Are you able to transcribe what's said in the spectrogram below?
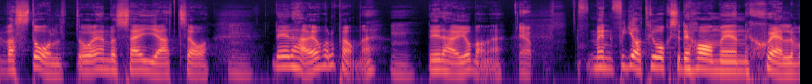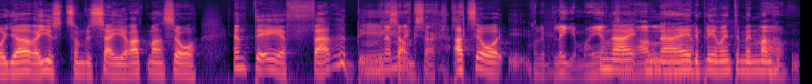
vara stolt och ändå säga att så, Mm. det är det här jag håller på med. Mm. Det är det här jag jobbar med. Ja. Men för jag tror också det har med en själv att göra, just som du säger, att man så inte är färdig Mm, nej liksom. men exakt. Att så, Och det blir man egentligen nej, aldrig. nej men, det blir man inte, men man... Ja. Nej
